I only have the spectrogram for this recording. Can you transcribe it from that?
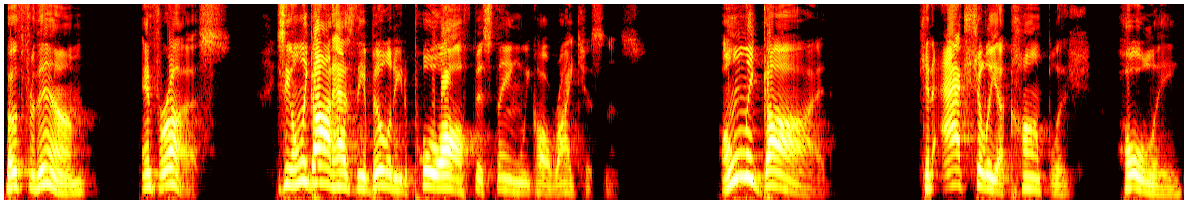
both for them and for us. You see, only God has the ability to pull off this thing we call righteousness. Only God can actually accomplish holy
